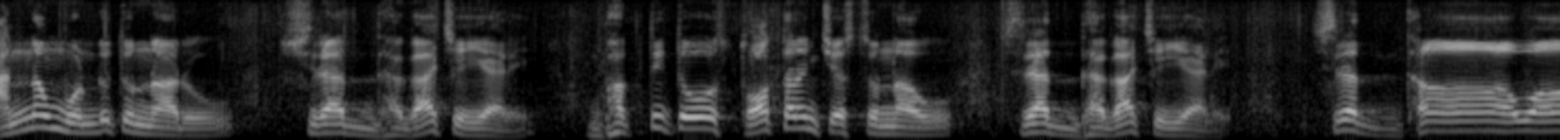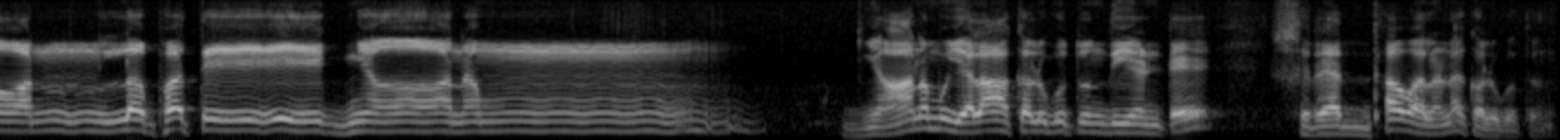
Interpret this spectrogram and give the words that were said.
అన్నం వండుతున్నారు. శ్రద్ధగా చేయాలి. భక్తితో స్తోత్రం చేస్తున్నావు. శ్రద్ధగా చేయాలి. శ్రద్ధావాన్ లభతే జ్ఞానం. జ్ఞానము ఎలా కలుగుతుంది అంటే శ్రద్ధ వలన కలుగుతుంది.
